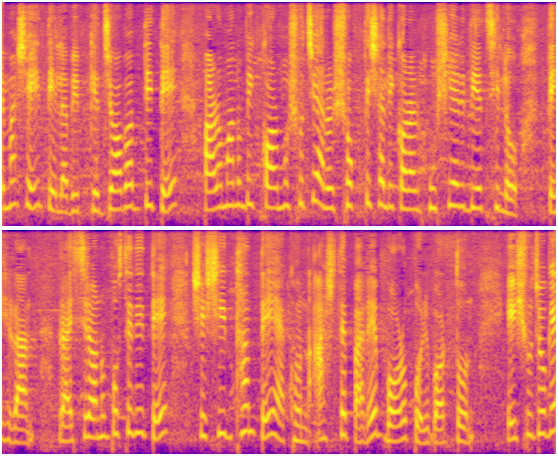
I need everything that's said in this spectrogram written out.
এ মাসেই তেলাবিবকে জবাব দিতে পারমাণবিক কর্মসূচি আরও শক্তিশালী করার হুঁশিয়ারি দিয়েছিল তেহরান। রাইসির অনুপস্থিতিতে সে সিদ্ধান্তে এখন আসতে পারে বড় পরিবর্তন। এই সুযোগে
